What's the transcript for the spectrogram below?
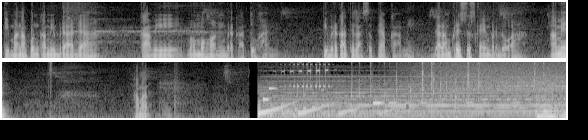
di mana pun kami berada, kami memohon berkat Tuhan. Diberkatilah setiap kami. Dalam Kristus kami berdoa. Amin. Selamat. thank you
